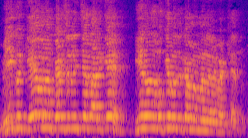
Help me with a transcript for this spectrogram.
మీకు కేవలం పెన్షన్ ఇచ్చేదానికే ఈ రోజు ముఖ్యమంత్రిగా మిమ్మల్ని నిలబెట్టలేదు.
